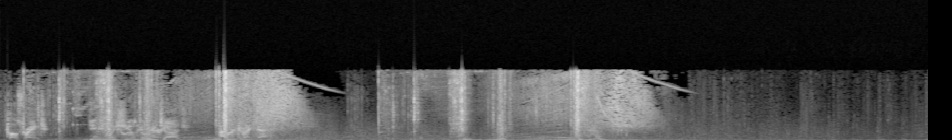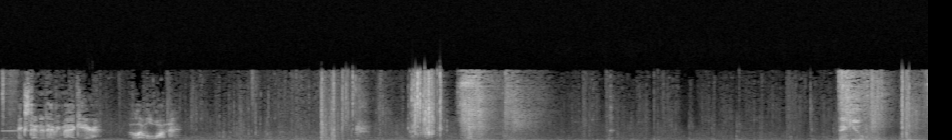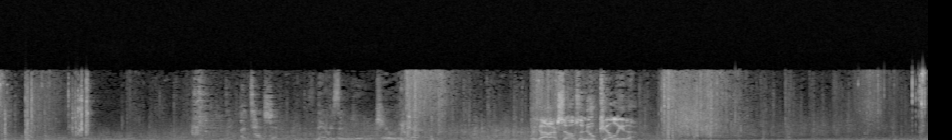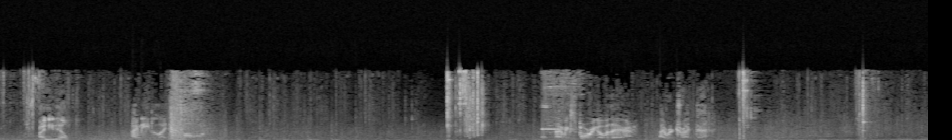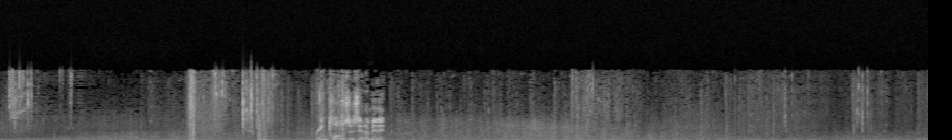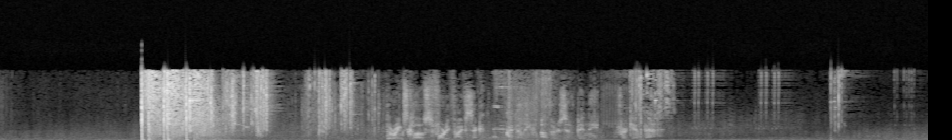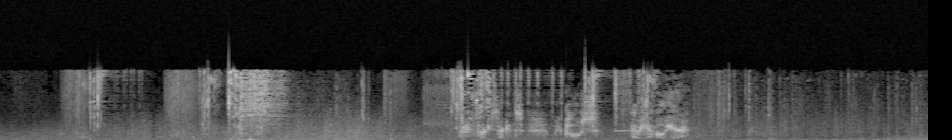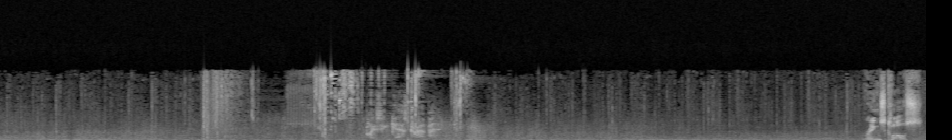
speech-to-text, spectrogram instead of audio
Close range. Give me my shields or recharge. I retract that. Ourselves a new kill leader. I need help. I need light ammo. I'm exploring over there. I retract that. Ring closes in a minute. Ring's close.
